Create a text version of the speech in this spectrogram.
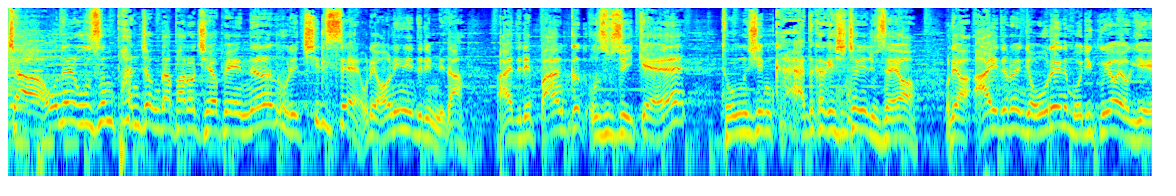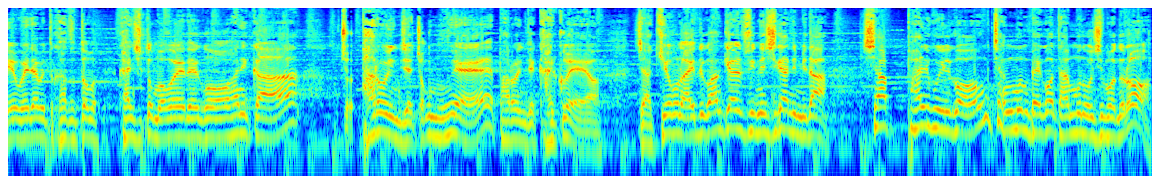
자, 오늘 웃음 판정단 바로 제 옆에 있는 우리 7세 우리 어린이들입니다. 아이들이 빵긋 웃을 수 있게 동심 가득하게 신청해 주세요. 우리 아이들은 이제 올해는 못 있고요, 여기. 왜냐면 또 가서 또 간식도 먹어야 되고 하니까 저- 바로 이제 조금 후에 바로 이제 갈 거예요. 자, 귀여운 아이들과 함께 할 수 있는 시간입니다. 샵 8910 장문 100원 단문 50원으로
